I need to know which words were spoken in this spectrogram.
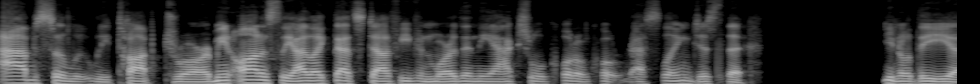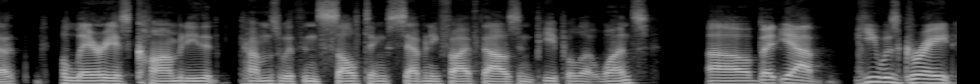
absolutely top drawer. I mean, honestly, I like that stuff even more than the actual quote unquote wrestling. Just the, you know, the uh, hilarious comedy that comes with insulting seventy five thousand people at once. Uh, but yeah, he was great.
